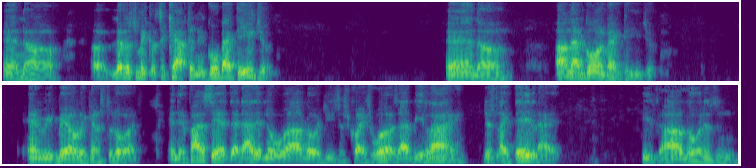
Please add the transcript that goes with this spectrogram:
And uh, uh, let us make us a captain and go back to Egypt. And I'm not going back to Egypt and rebel against the Lord. And if I said that I didn't know where our Lord Jesus Christ was, I'd be lying, just like they lied. He's our Lord is in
